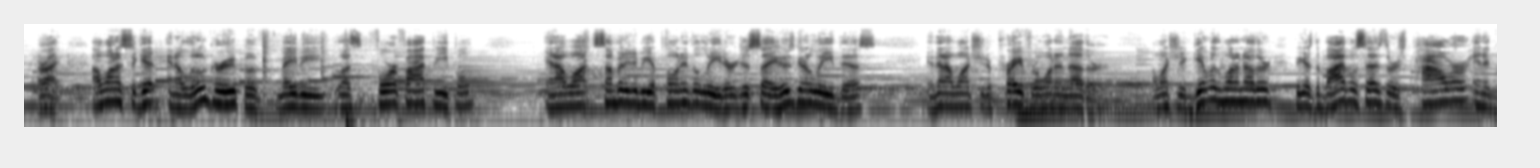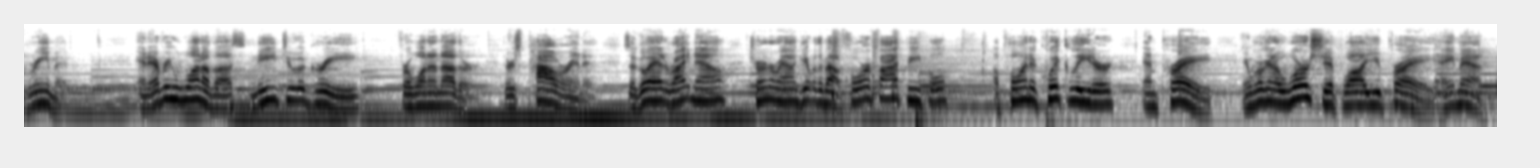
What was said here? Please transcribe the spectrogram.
All right. I want us to get in a little group of maybe less four or five people, and I want somebody to be appointed the leader. Just say who's going to lead this, and then I want you to pray for one another. I want you to get with one another because the Bible says there's power in agreement, and every one of us need to agree for one another. There's power in it. So go ahead right now, turn around, get with about four or five people, appoint a quick leader, and pray. And we're going to worship while you pray. Amen.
